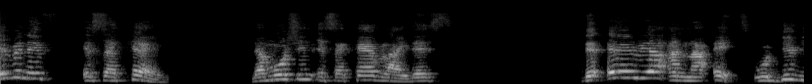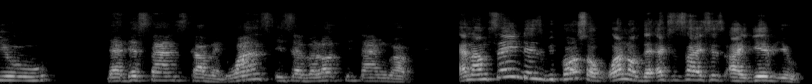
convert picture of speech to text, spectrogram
even if it's a curve. The motion is a curve like this. The area under it would give you the distance covered. Once it's a velocity time graph. And I'm saying this because of one of the exercises I gave you,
